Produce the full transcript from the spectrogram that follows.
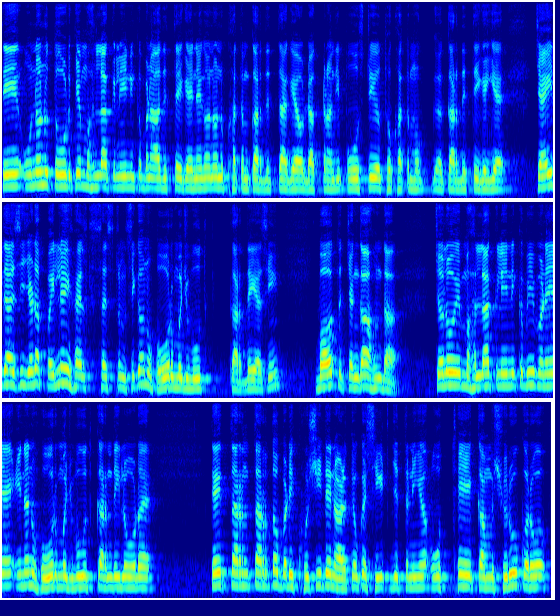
ਤੇ ਉਹਨਾਂ ਨੂੰ ਤੋੜ ਕੇ ਮੁਹੱਲਾ ਕਲੀਨਿਕ ਬਣਾ ਦਿੱਤੇ ਗਏ ਨੇਗੇ, ਉਹਨਾਂ ਨੂੰ ਖਤਮ ਕਰ ਦਿੱਤਾ ਗਿਆ, ਉਹ ਡਾਕਟਰਾਂ ਦੀ ਪੋਸਟ ਹੀ ਉੱਥੋਂ ਖਤਮ ਕਰ ਦਿੱਤੀ ਗਈ ਹੈ। ਚਾਹੀਦਾ ਸੀ ਜਿਹੜਾ ਪਹਿਲਾਂ ਹੀ ਹੈਲਥ ਸਿਸਟਮ ਸੀਗਾ, ਉਹਨੂੰ ਹੋਰ ਮਜ਼ਬੂਤ ਕਰਦੇ ਅਸੀਂ, ਬਹੁਤ ਚੰਗਾ ਹੁੰਦਾ। ਚਲੋ ਇਹ ਮੁਹੱਲਾ ਕਲੀਨਿਕ ਵੀ ਬਣੇ ਆ, ਇਹਨਾਂ ਨੂੰ ਹੋਰ ਮਜ਼ਬੂਤ ਕਰਨ ਦੀ ਲੋੜ ਹੈ। ਤੇ ਤਰਨਤਾਰਨ ਤੋਂ ਬੜੀ ਖੁਸ਼ੀ ਦੇ ਨਾਲ, ਕਿਉਂਕਿ ਸੀਟ ਜਿੱਤਣੀ ਆ, ਉੱਥੇ ਕੰਮ ਸ਼ੁਰੂ ਕਰੋ।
